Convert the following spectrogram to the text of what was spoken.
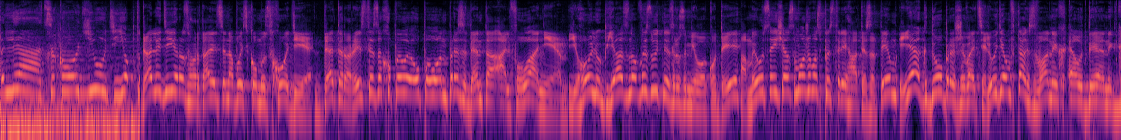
бля, це Call of Duty, йопту. Далі дії розгортаються на близькому сході, де терористи захопили у полон президента Альфулані. Його люб'язно везуть незрозуміло куди, а ми у цей час можемо спостерігати за тим, як добре живеться людям в так званих ЛДНГ.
